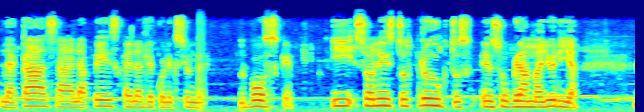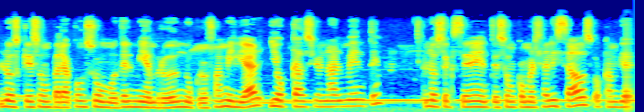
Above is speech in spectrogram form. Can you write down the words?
la caza, la pesca y la recolección del bosque y son estos productos en su gran mayoría los que son para consumo del miembro de un núcleo familiar y ocasionalmente los excedentes son comercializados o cambiados.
